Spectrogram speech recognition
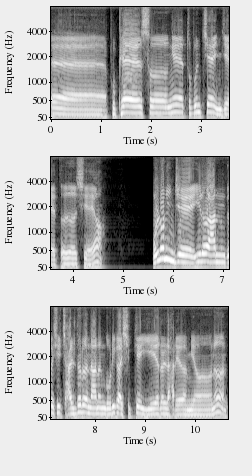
에, 부패성의 두 번째 이제 뜻이에요. 물론 이제 이러한 것이 잘 드러나는 거 우리가 쉽게 이해를 하려면은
